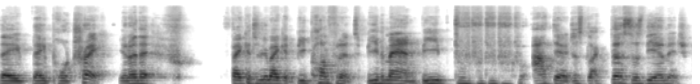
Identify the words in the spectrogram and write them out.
they they portray. You know that fake it till you make it. Be confident. Be the man. Be out there. Just like this is the image.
